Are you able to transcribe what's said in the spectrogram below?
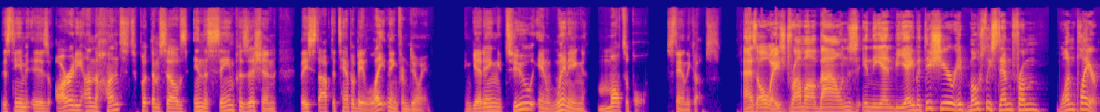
This team is already on the hunt to put themselves in the same position they stopped the Tampa Bay Lightning from doing and getting to and winning multiple Stanley Cups. As always, drama abounds in the NBA, but this year it mostly stemmed from one player.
